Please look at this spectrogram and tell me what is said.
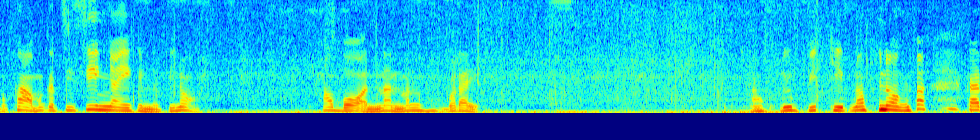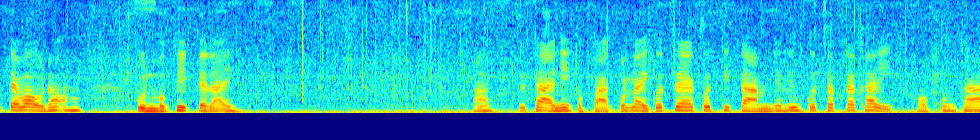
บักพร้าวมันก็ซีซีใหญ่ขึ้นเลยพี่น้องเอาบอนนั่นมันบ่ได้เอาลืมปิดคลิปเนาะพี่น้องเนาะค่าแต่ว่าเนาะปุ่นบักพริกก็ได้เอาสุดท้ายนี่ก็ฝากกดไลค์กดแชร์กดติดตาม อย่าลืมกดซับตะไคร้ขอบคุณค่ะ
